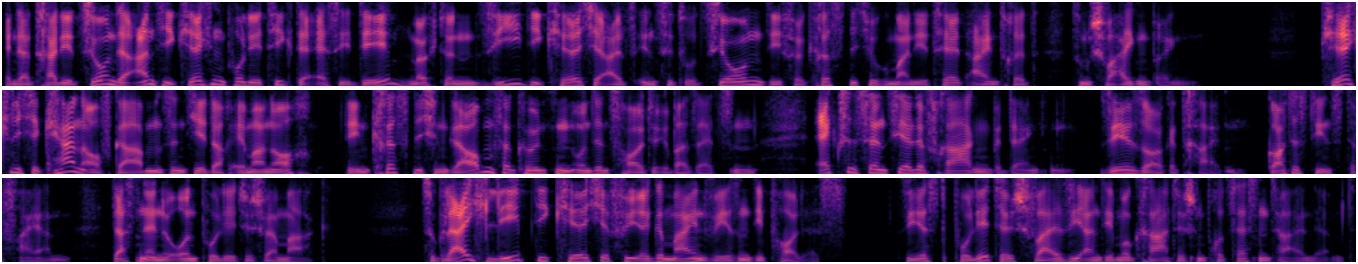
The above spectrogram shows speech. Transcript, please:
In der Tradition der Antikirchenpolitik der SED möchten sie die Kirche als Institution, die für christliche Humanität eintritt, zum Schweigen bringen. Kirchliche Kernaufgaben sind jedoch immer noch den christlichen Glauben verkünden und ins Heute übersetzen, existenzielle Fragen bedenken, Seelsorge treiben, Gottesdienste feiern, das nenne unpolitisch wer mag. Zugleich lebt die Kirche für ihr Gemeinwesen die Polis. Sie ist politisch, weil sie an demokratischen Prozessen teilnimmt.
